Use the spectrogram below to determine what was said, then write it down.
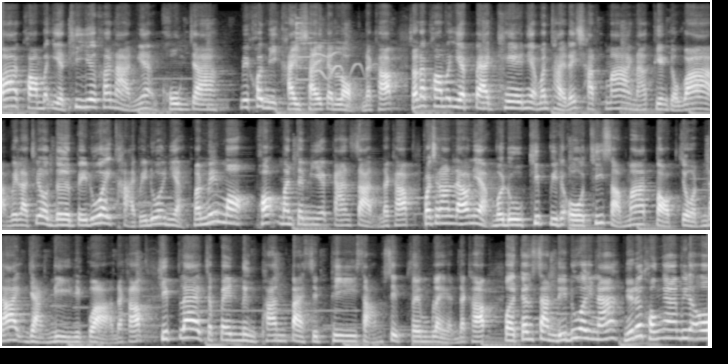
ว่าความละเอียดที่เยอะขนาดเนี้ยคงจะไม่ค่อยมีใครใช้กันหรอกนะครับสำหรับความละเอียด 8K เนี่ยมันถ่ายได้ชัดมากนะ เพียงแต่ว่าเวลาที่เราเดินไปด้วยถ่ายไปด้วยเนี่ยมันไม่เหมาะเพราะมันจะมีอาการสั่นนะครับ เพราะฉะนั้นแล้วเนี่ยมาดูคลิปวิดีโอที่สามารถตอบโจทย์ได้อย่างดีดีกว่านะครับ คลิปแรกจะเป็น 1080p 30เฟรมเรทนะครับ เปิดกันสั่นได้ด้วยนะในเรื่องของงานวิดีโอโอ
